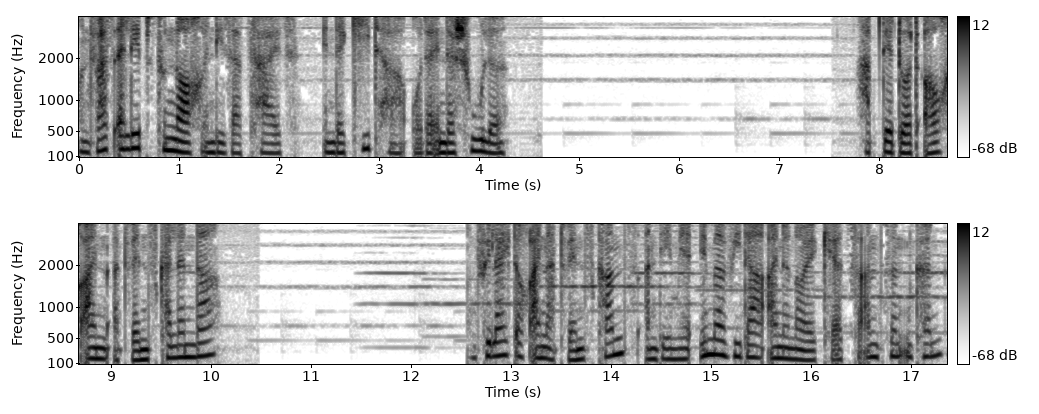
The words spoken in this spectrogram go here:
Und was erlebst du noch in dieser Zeit, in der Kita oder in der Schule? Habt ihr dort auch einen Adventskalender? und vielleicht auch einen Adventskranz, an dem ihr immer wieder eine neue Kerze anzünden könnt?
